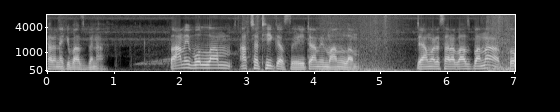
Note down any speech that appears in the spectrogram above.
ছাড়া নাকি বাঁচবে না। তো আমি বললাম আচ্ছা ঠিক আছে এটা আমি মানলাম। যে আমার সারা বাঁচবা না, তো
